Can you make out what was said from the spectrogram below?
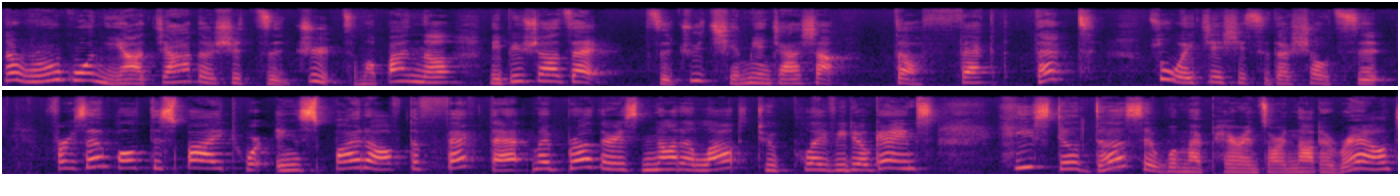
那如果你要加的是子句怎么办呢？你必须要在子句前面加上 the fact that 作为介系词的受词。For example, despite or in spite of the fact that my brother is not allowed to play video games, he still does it when my parents are not around.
